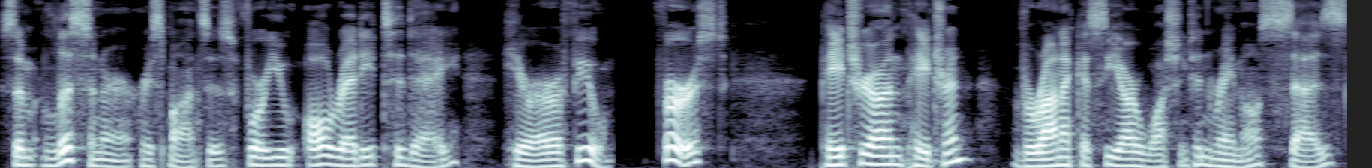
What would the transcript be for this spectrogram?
some listener responses for you already today. Here are a few. First, Patreon patron Veronica C.R. Washington Ramos says,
